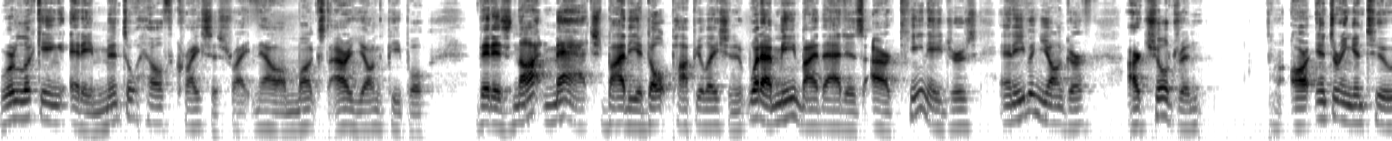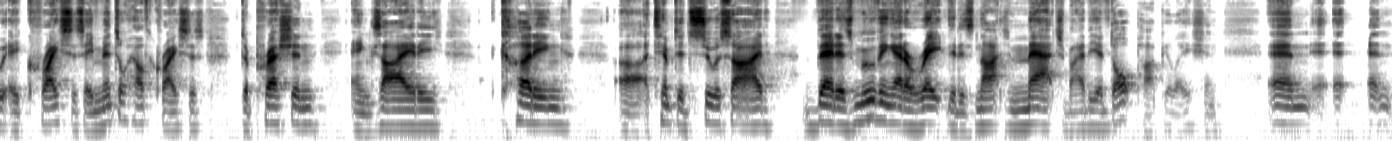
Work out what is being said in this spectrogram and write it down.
We're looking at a mental health crisis right now amongst our young people that is not matched by the adult population. What I mean by that is our teenagers and even younger, our children, are entering into a crisis, a mental health crisis, depression, anxiety, cutting, uh, attempted suicide that is moving at a rate that is not matched by the adult population. And, and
